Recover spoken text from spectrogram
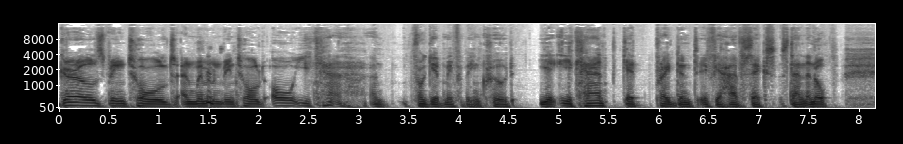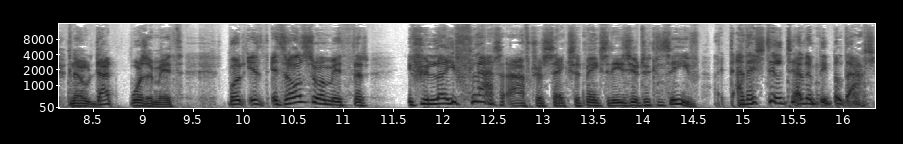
girls being told and women being told oh you can't and forgive me for being crude you, you can't get pregnant if you have sex standing up. Now, that was a myth, but it, it's also a myth that if you lie flat after sex, it makes it easier to conceive. Are they still telling people that?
